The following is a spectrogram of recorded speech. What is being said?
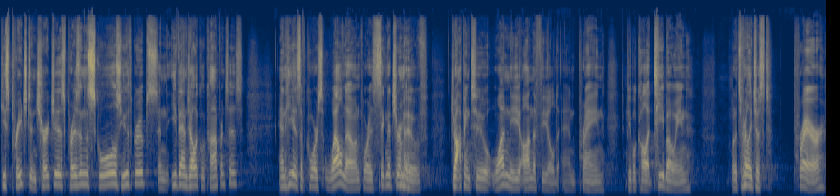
He's preached in churches, prisons, schools, youth groups, and evangelical conferences. And he is, of course, well known for his signature move, dropping to one knee on the field and praying. People call it Tebowing, but it's really just prayer.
